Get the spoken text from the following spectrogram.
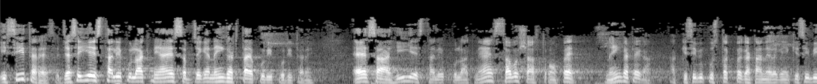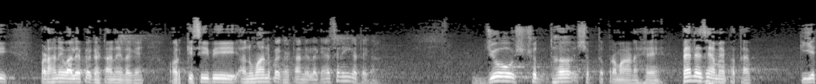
इसी तरह से जैसे ये स्थालीय पुलाक न्याय सब जगह नहीं घटता है पूरी पूरी तरह ऐसा ही ये स्थालीय पुलाक न्याय सब शास्त्रों पे नहीं घटेगा। आप किसी भी पुस्तक पे घटाने लगे किसी भी पढ़ाने वाले पे घटाने लगे और किसी भी अनुमान पे घटाने लगे ऐसे नहीं घटेगा। जो शुद्ध शब्द प्रमाण है। पहले से हमें पता है कि ये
